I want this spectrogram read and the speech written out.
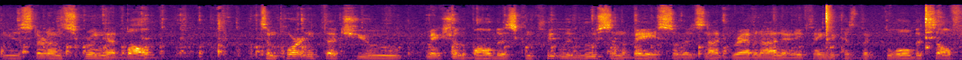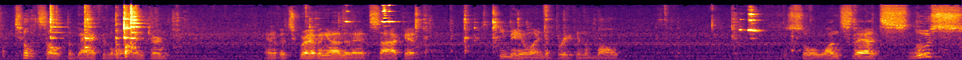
and you just start unscrewing that bulb. It's important that you make sure the bulb is completely loose in the base so that it's not grabbing onto anything because the globe itself tilts out the back of the lantern. And if it's grabbing onto that socket, you may wind up breaking the bulb. So once that's loose,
